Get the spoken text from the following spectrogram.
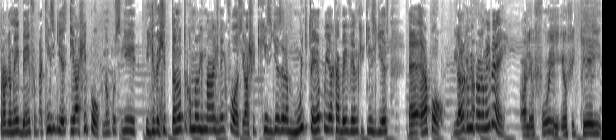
programei bem, fui pra 15 dias e eu achei pouco. Não consegui me divertir tanto como eu imaginei que fosse. Eu achei que 15 dias era muito tempo e acabei vendo que 15 dias é, era pouco. E olha que eu me programei bem. Olha, eu fui, eu fiquei,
